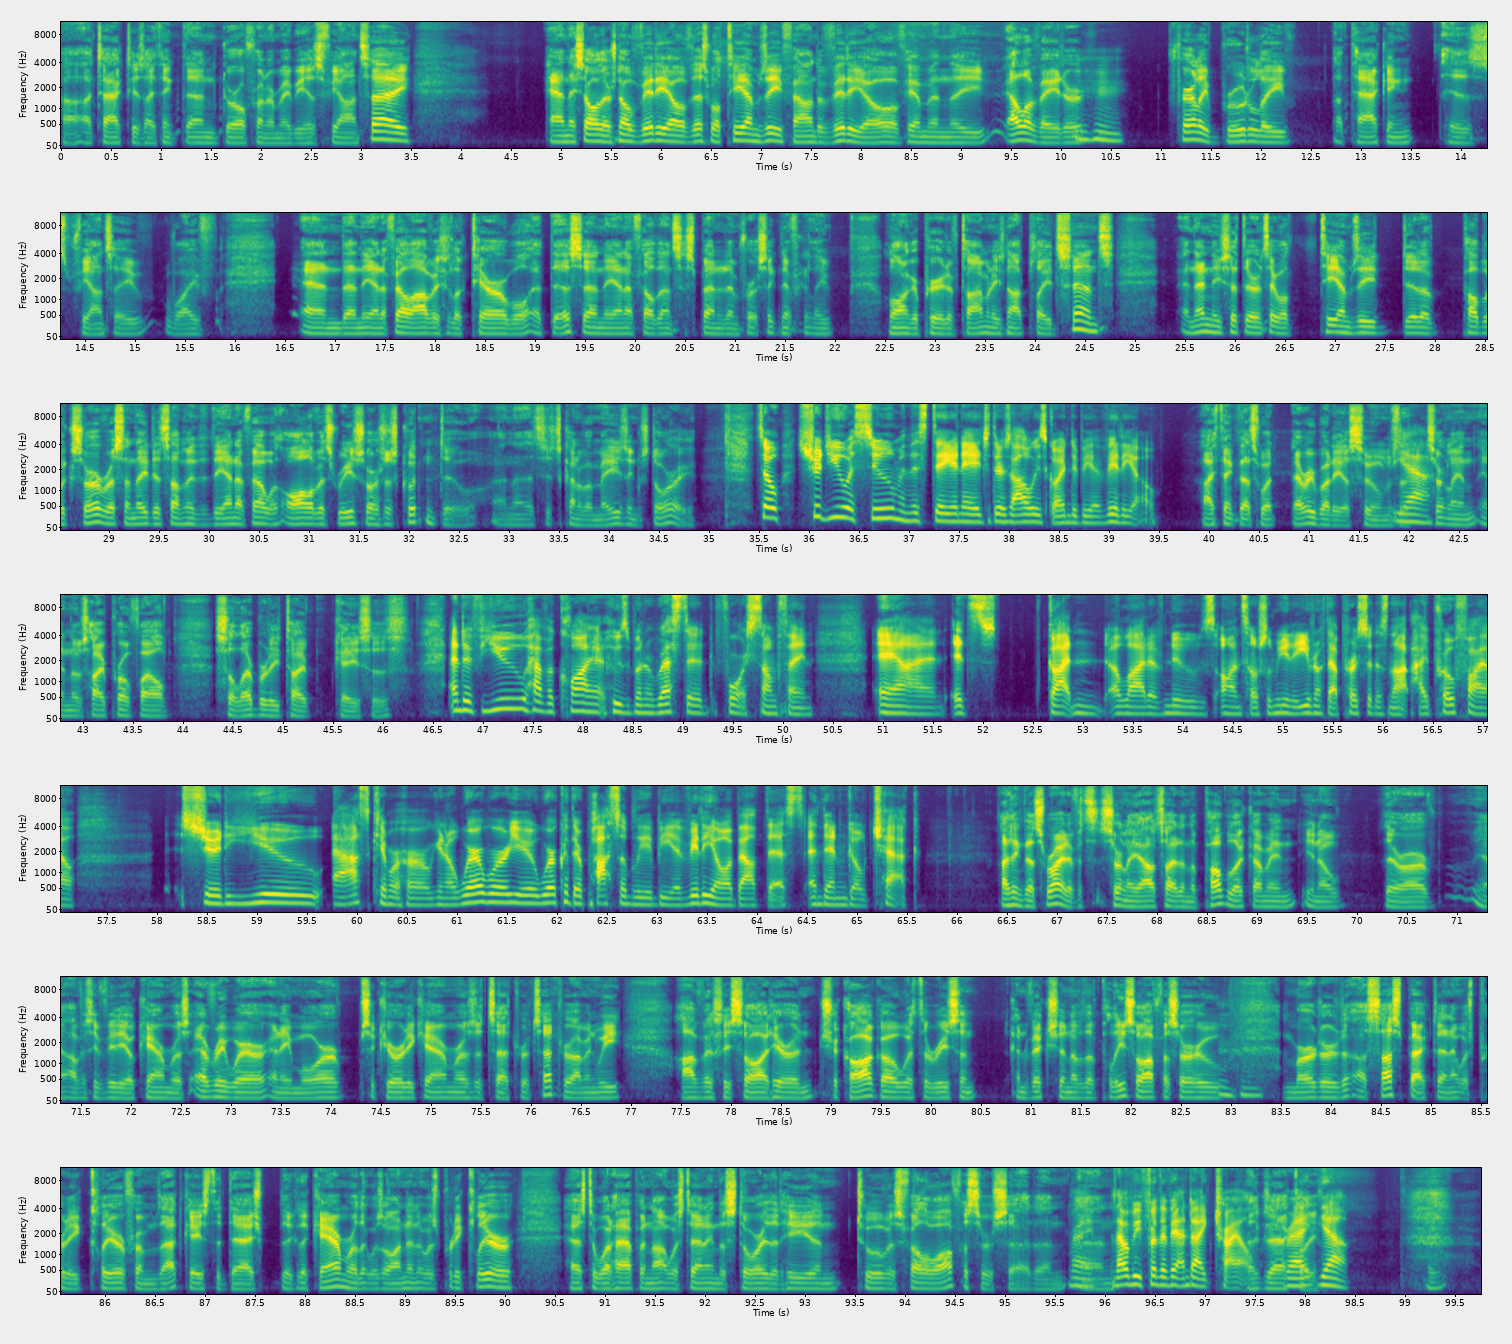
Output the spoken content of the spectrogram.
uh, attacked his, I think, then girlfriend or maybe his fiancee. And they said, oh, there's no video of this. Well, TMZ found a video of him in the elevator Mm-hmm. fairly brutally attacking his fiance wife. And then the NFL obviously looked terrible at this, and the NFL then suspended him for a significantly longer period of time, and he's not played since. And then you sit there and say, well, TMZ did a public service, and they did something that the NFL, with all of its resources, couldn't do. And it's just kind of amazing story. So, should you assume in this day and age there's always going to be a video? I think that's what everybody assumes. Yeah. Certainly in, in those high profile celebrity type cases. And if you have a client who's been arrested for something and it's gotten a lot of news on social media, even if that person is not high profile, should you ask him or her, you know, where were you? Where could there possibly be a video about this? And then go check. I think that's right. If it's certainly outside in the public, I mean, you know, there are you know, obviously video cameras everywhere anymore, security cameras, et cetera, et cetera. I mean, we obviously saw it here in Chicago with the recent conviction of the police officer who mm-hmm. murdered a suspect, and it was pretty clear from that case the dash, the, the camera that was on, and it was pretty clear as to what happened, notwithstanding the story that he and two of his fellow officers said. And, Right. and that would be for the Van Dyke trial. Exactly. Right? Yeah.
